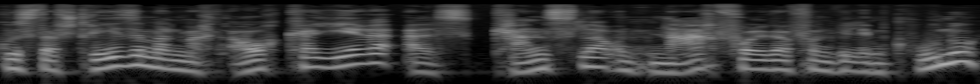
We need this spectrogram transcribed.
Gustav Stresemann macht auch Karriere als Kanzler und Nachfolger von Wilhelm Kuno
